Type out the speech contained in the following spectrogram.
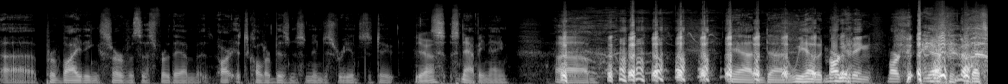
uh, providing services for them. It's called our Business and Industry Institute. Yeah. S- snappy name. Um, and uh, we have a Marketing. Marketing. Yeah. Marketing. that's,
